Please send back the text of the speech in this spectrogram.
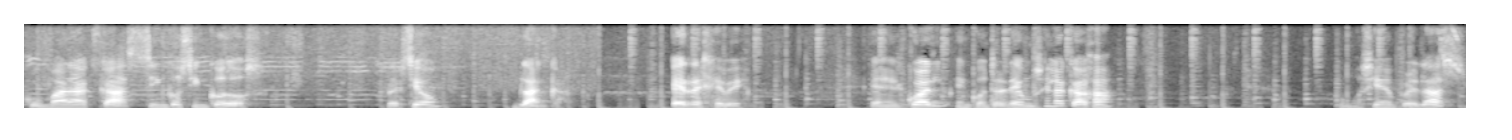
Kumara K552, versión blanca, RGB, en el cual encontraremos en la caja, como siempre, las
